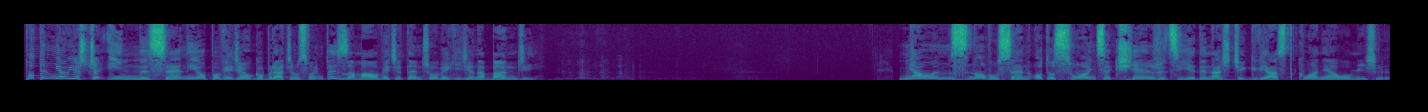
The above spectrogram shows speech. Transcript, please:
Potem miał jeszcze inny sen i opowiedział go braciom swoim. To jest za mało, wiecie, ten człowiek idzie na bungee. Miałem znowu sen. Oto słońce, księżyc i jedenaście gwiazd kłaniało mi się.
